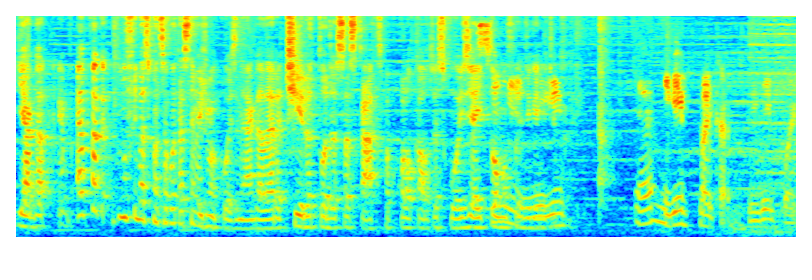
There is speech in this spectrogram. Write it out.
E a é- no fim das contas acontece a mesma coisa, né? A galera tira todas essas cartas pra colocar outras coisas e aí Sim, toma o ninguém, é, ninguém põe, cara. Ninguém põe.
